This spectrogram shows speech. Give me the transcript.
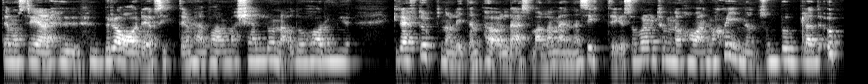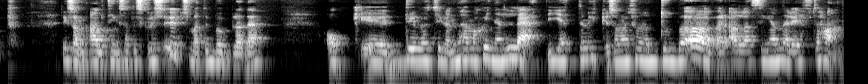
demonstrera hur, hur bra det är att sitta i de här varma källorna och då har de ju grävt upp någon liten pöl där som alla männen sitter i så var de tvungna att ha en maskin som bubblade upp liksom allting så att det skulle se ut som att det bubblade. Och eh, det var tydligen, den här maskinen lät jättemycket så de var tvungna att dubba över alla scener i efterhand.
